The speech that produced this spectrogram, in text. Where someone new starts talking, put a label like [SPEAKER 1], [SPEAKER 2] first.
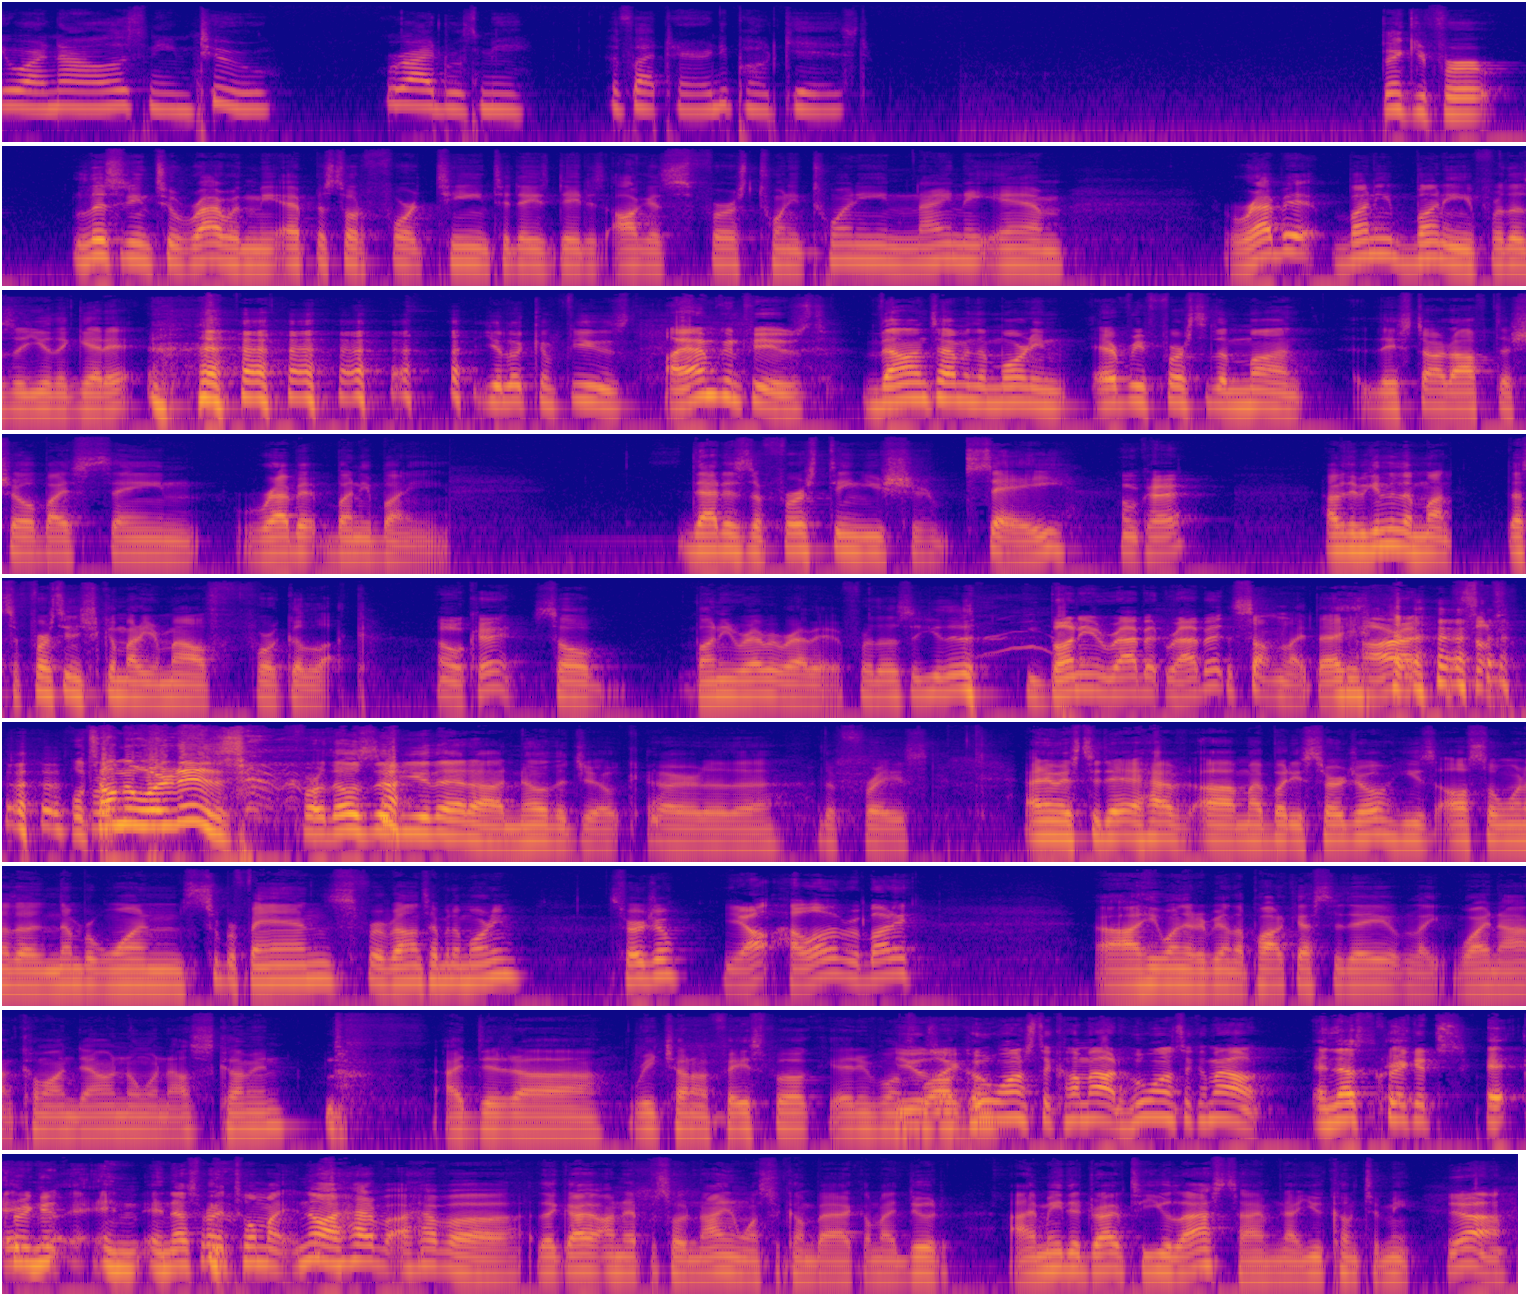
[SPEAKER 1] You are now listening to Ride With Me, the Flat Tire Andy podcast.
[SPEAKER 2] Thank you for listening to Ride With Me, episode 14. Today's date is August 1st, 2020, 9 a.m. Rabbit, bunny, bunny, for those of you that get it. you look confused.
[SPEAKER 3] I am confused.
[SPEAKER 2] Valentine in the morning, every first of the month, they start off the show by saying rabbit, bunny, bunny. That is the first thing you should say
[SPEAKER 3] Okay.
[SPEAKER 2] At the beginning of the month. That's the first thing that should come out of your mouth for good luck.
[SPEAKER 3] Okay.
[SPEAKER 2] So, bunny, rabbit, rabbit, for those of you that.
[SPEAKER 3] Bunny, rabbit, rabbit.
[SPEAKER 2] something like that.
[SPEAKER 3] All right. So- well, tell me what it is.
[SPEAKER 2] for those of you that uh, know the joke or the, the, the phrase. Anyways, today I have uh, my buddy Sergio. He's also one of the number one super fans for Valentine in the Morning. Sergio,
[SPEAKER 3] Yeah. Hello, everybody.
[SPEAKER 2] uh, he wanted to be on the podcast today. Like, why not? Come on down. No one else is coming. I did uh, reach out on Facebook. Everyone's
[SPEAKER 3] He was
[SPEAKER 2] welcome.
[SPEAKER 3] like, "Who wants to come out? Who wants to come out?"
[SPEAKER 2] and that's
[SPEAKER 3] Crickets.
[SPEAKER 2] And, and,
[SPEAKER 3] Cricket.
[SPEAKER 2] and, and that's what I told my no. I have I have a the guy on episode nine wants to come back. I'm like, dude, I made the drive to you last time. Now you come to me.
[SPEAKER 3] Yeah.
